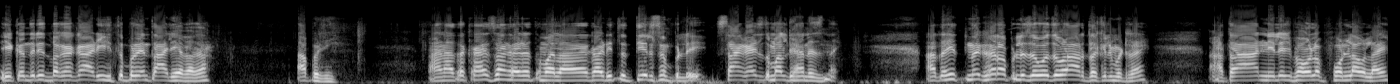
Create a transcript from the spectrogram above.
एकंदरीत बघा गाडी इथंपर्यंत आली आहे बघा. आपली. आणि आता काय सांगायला तुम्हाला गाडीचं तेल संपलं आहे सांगायचं तुम्हाला ध्यानच नाही. आता इथनं घर आपलं जवळजवळ अर्धा किलोमीटर आहे. आता निलेश भाऊला फोन लावला आहे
